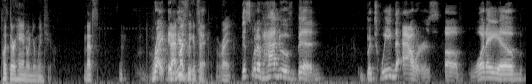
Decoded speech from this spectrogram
put their hand on your windshield. That's Right. that much we can thing. say, right? This would have had to have been between the hours of 1 a.m.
